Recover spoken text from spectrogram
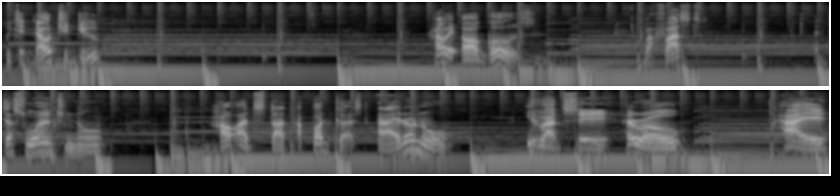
which I doubt you do, how it all goes. But first, I just wanted to know how I'd start a podcast. And I don't know if I'd say hello, hi,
